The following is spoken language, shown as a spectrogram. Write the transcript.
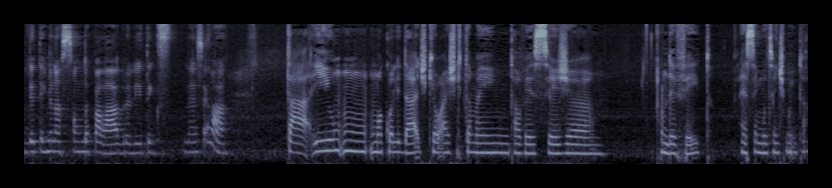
determinação da palavra ali. Tem que, né, sei lá. Tá, e um- um- uma qualidade que eu acho que também talvez seja um defeito é ser muito sentimental.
